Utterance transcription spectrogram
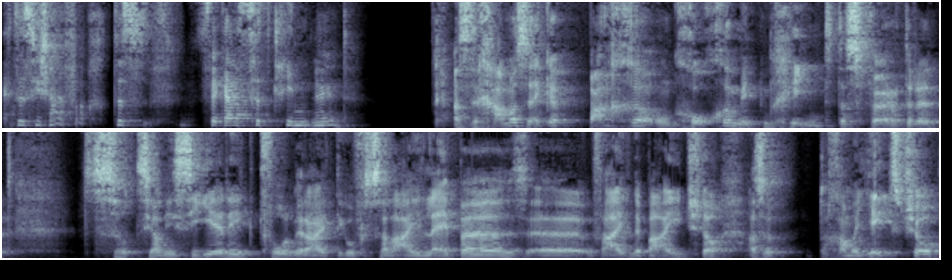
Das ist einfach, das vergessen die Kinder nicht. Also da kann man sagen, Backen und Kochen mit dem Kind, das fördert die Sozialisierung, die Vorbereitung aufs Alleinleben, äh, auf eigene Beine stehen. Also da kann man jetzt schon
